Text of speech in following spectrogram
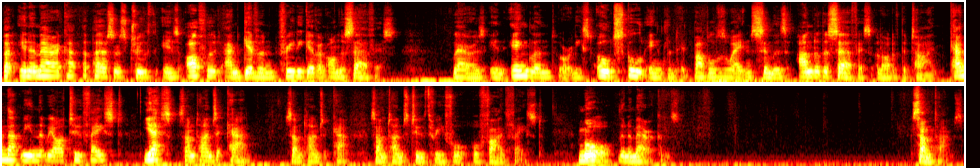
But in America, a person's truth is offered and given, freely given on the surface. Whereas in England, or at least old school England, it bubbles away and simmers under the surface a lot of the time. Can that mean that we are two faced? Yes, sometimes it can. Sometimes it can. Sometimes two, three, four, or five faced. More than Americans. Sometimes.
